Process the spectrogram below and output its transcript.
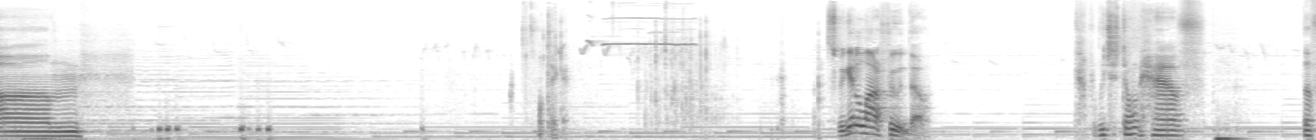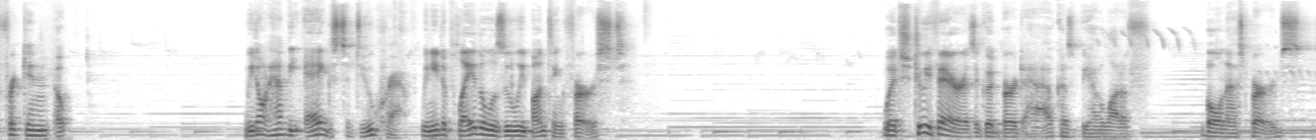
Um, we'll take it. So we get a lot of food though. God, but we just don't have the freaking oh. We don't have the eggs to do crap. We need to play the Lazuli bunting first. Which, to be fair, is a good bird to have because we have a lot of bowl nest birds.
